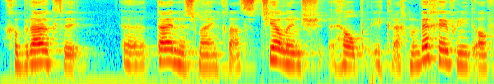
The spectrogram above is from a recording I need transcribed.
gebruikte tijdens mijn gratis challenge Help, ik krijg mijn weggever niet af,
